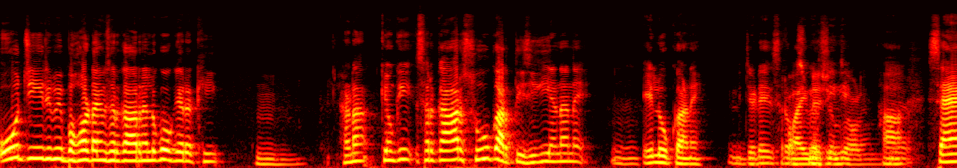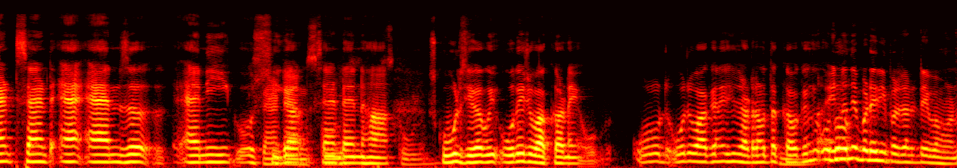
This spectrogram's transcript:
ਉਹ ਚੀਜ਼ ਵੀ ਬਹੁਤ ਟਾਈਮ ਸਰਕਾਰ ਨੇ ਲੁਕੋ ਕੇ ਰੱਖੀ। ਹਨਾ? ਕਿਉਂਕਿ ਸਰਕਾਰ ਸੂ ਕਰਤੀ ਸੀਗੀ ਇਹਨਾਂ ਨੇ ਇਹ ਲੋਕਾਂ ਨੇ ਜਿਹੜੇ ਸਰਵਾਈਵਰ ਸੀਗੇ। ਨੇ। ਹਾਂ ਸੈਂਟ ਸੈਂਟ ਐਨਜ਼ ਐਨੀ ਉਹ ਸੀਗਾ ਸੈਂਟ ਐਨ ਹਾਂ। ਸਕੂਲ ਸੀਗਾ ਕੋਈ ਉਹਦੇ ਜਵਾਕਾਂ ਨੇ ਉਹ ਉਹ ਉਹ ਜਵਾਕਾਂ ਨੇ ਸਾਡੇ ਨਾਲ ਧੱਕਾ ਕਿਉਂਕਿ ਇਹਨਾਂ ਦੇ ਬੜੇ ਰਿਪਰੈਜ਼ੈਂਟੇਟਿਵ ਹੁਣ।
